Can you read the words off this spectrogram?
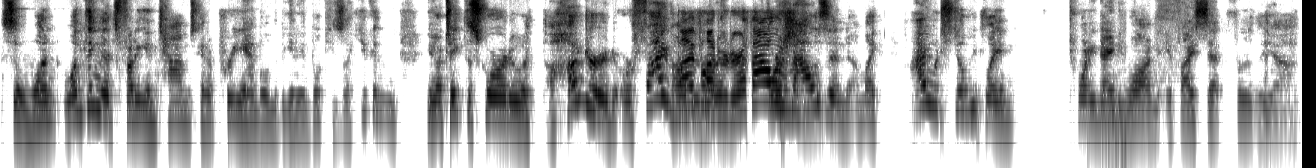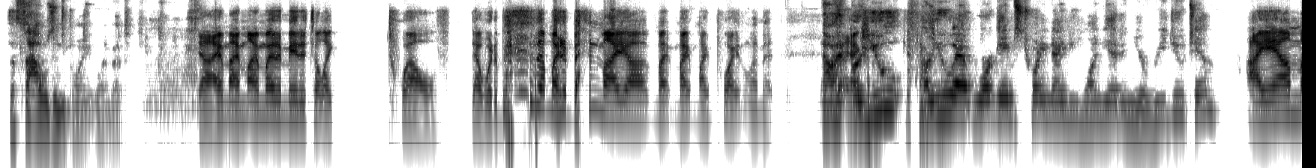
So one one thing that's funny in Tom's kind of preamble in the beginning of the book, he's like, you can, you know, take the score to a, a hundred or 500, Five hundred or a or thousand. thousand. I'm like, I would still be playing 2091 if I set for the uh the thousand point limit. Yeah, I, I, I might have made it to like twelve. That would have been that might have been my uh my my, my point limit. Now, are you are you at War Games 2091 yet in your redo, Tim? I am,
